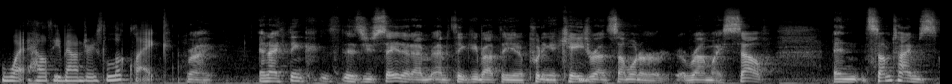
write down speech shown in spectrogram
what healthy boundaries look like. Right. And I think as you say that, I'm, I'm thinking about the, you know, putting a cage around someone or around myself. And sometimes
